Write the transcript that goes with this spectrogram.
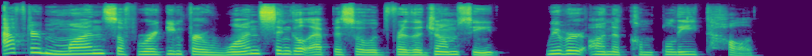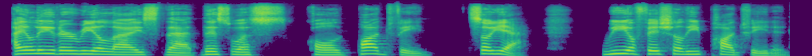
after months of working for one single episode for the jump seat, we were on a complete halt. I later realized that this was called pod fade. So yeah, we officially pod faded.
